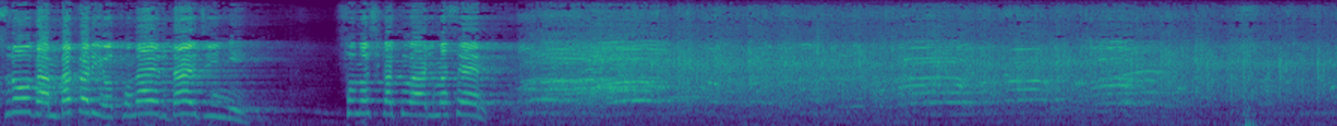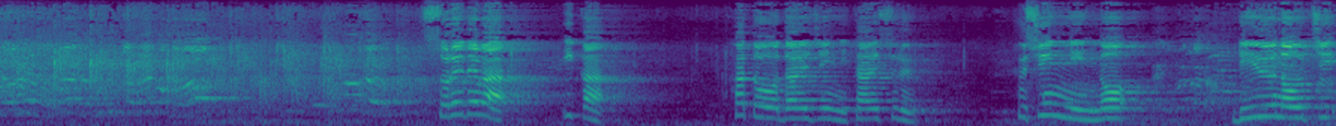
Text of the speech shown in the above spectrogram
スローガンばかりを唱える大臣に、その資格はありません。それでは、以下、加藤大臣に対する不信任の理由のうち、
